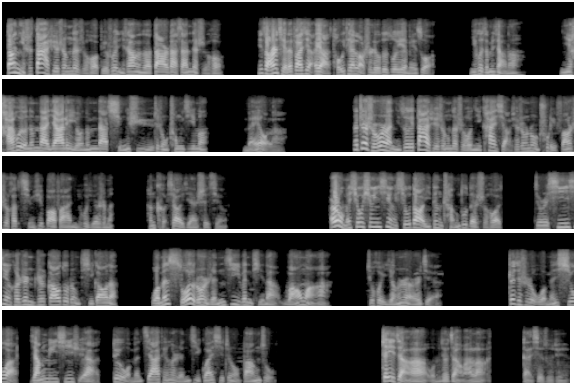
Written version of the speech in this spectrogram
当你是大学生的时候，比如说你上个大二大三的时候，你早上起来发现，哎呀，头一天老师留的作业没做，你会怎么想呢？你还会有那么大压力，有那么大情绪这种冲击吗？没有了。那这时候呢，你作为大学生的时候，你看小学生这种处理方式和情绪爆发，你会觉得什么？很可笑一件事情。而我们修心性修到一定程度的时候，就是心性和认知高度这种提高呢，我们所有这种人际问题呢，往往啊就会迎刃而解。这就是我们修啊阳明心学啊，对我们家庭和人际关系这种帮助。这一讲啊，我们就讲完了，感谢诸君。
